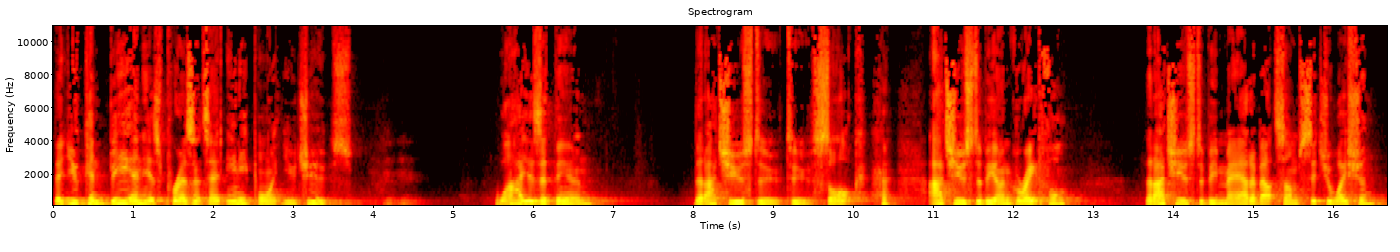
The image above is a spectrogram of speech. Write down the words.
that you can be in His presence at any point you choose. Why is it then that I choose to, to sulk? I choose to be ungrateful? That I choose to be mad about some situation?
